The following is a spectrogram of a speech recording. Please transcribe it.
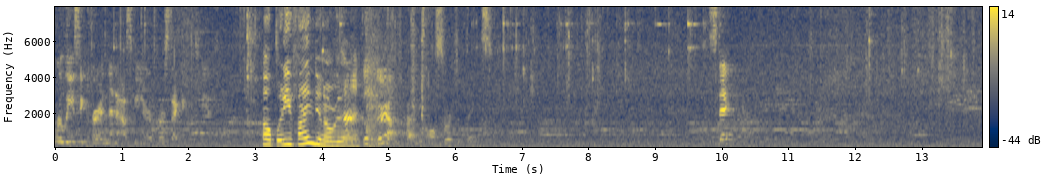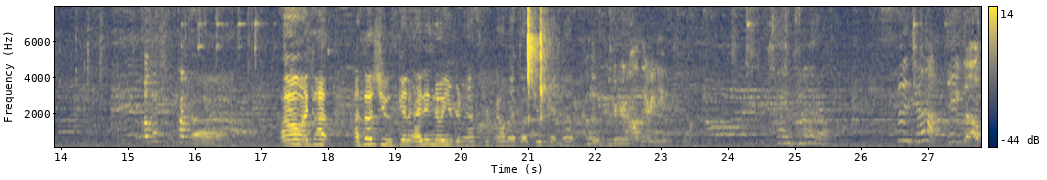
releasing her, and then asking her for a second command. Oh, what are you finding over Ah, there? good girl. Finding all sorts of things. I thought she was gonna. I didn't know you were gonna ask for come. I thought she was getting up. Girl. There you go. Good job. There you go.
